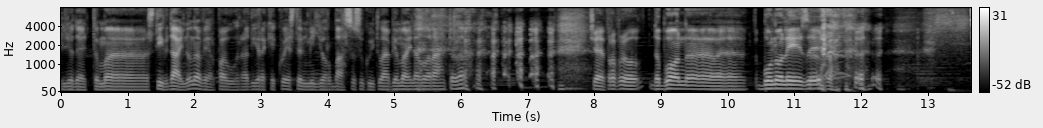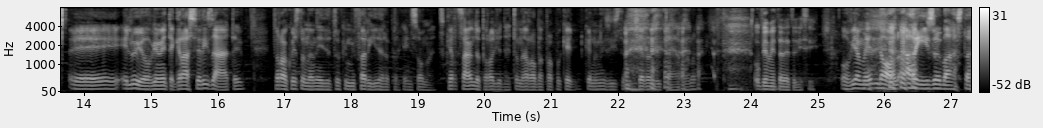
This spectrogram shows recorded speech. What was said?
E gli ho detto, ma Steve, dai, non aver paura a dire che questo è il miglior basso su cui tu abbia mai lavorato, no? cioè, proprio da buon eh, buonolese. e, e lui ovviamente grasse risate, però questo è un aneddoto che mi fa ridere perché insomma, scherzando, però gli ho detto una roba proprio che, che non esiste né cielo né terra, no? Ovviamente ha detto di sì. Ovviamente no, ha riso e basta.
